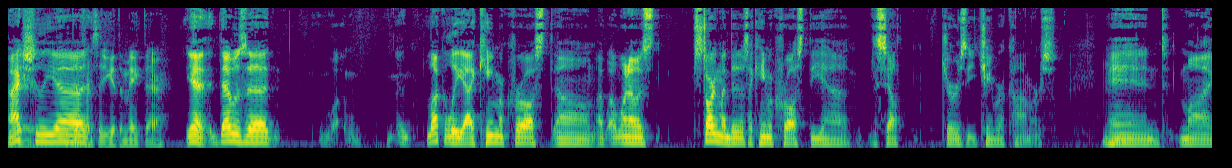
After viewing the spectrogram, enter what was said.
actually the, uh, the difference that you get to make there. Yeah, that was a. Uh, luckily, I came across um, when I was starting my business. I came across the uh, the South Jersey Chamber of Commerce mm-hmm. and my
